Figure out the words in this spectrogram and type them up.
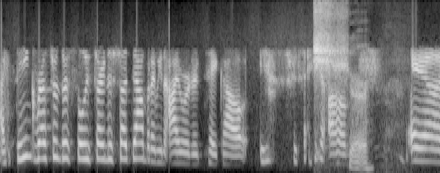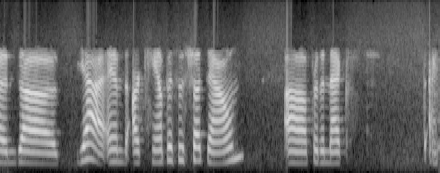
I think restaurants are slowly starting to shut down, but I mean, I ordered takeout yesterday. Um, Sure. And uh, yeah, and our campus is shut down uh, for the next. I,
